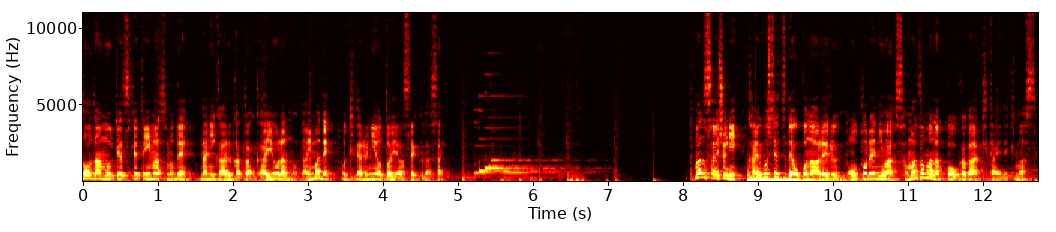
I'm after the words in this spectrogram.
相談も受け付けていますので何かある方は概要欄の LINE までお気軽にお問い合わせください。まず最初に介護施設で行われる脳トレには様々な効果が期待できます。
